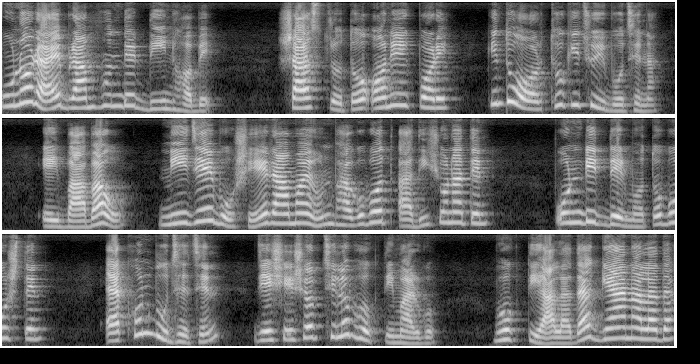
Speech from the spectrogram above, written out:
পুনরায় ব্রাহ্মণদের দিন হবে। শাস্ত্র তো অনেক পড়ে, কিন্তু অর্থ কিছুই বোঝে না। এই বাবাও নিজে বসে রামায়ণ, ভাগবত আদি শোনাতেন, পণ্ডিতদের মতো বসতেন। এখন বুঝেছেন যে সেসব ছিল ভক্তি মার্গ। ভক্তি আলাদা, জ্ঞান আলাদা।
